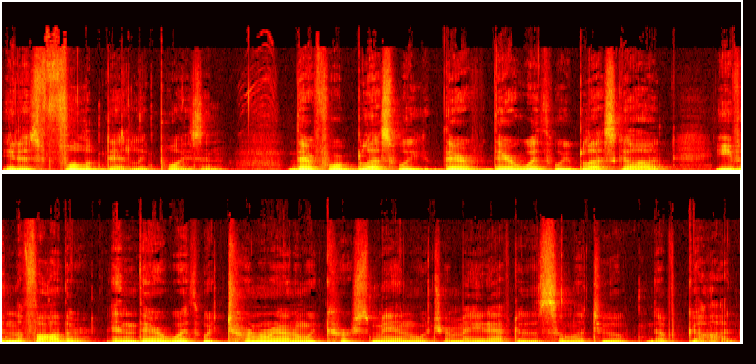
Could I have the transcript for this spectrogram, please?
It is full of deadly poison. Therefore, bless we there, therewith we bless God, even the Father, and therewith we turn around and we curse men which are made after the similitude of God.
